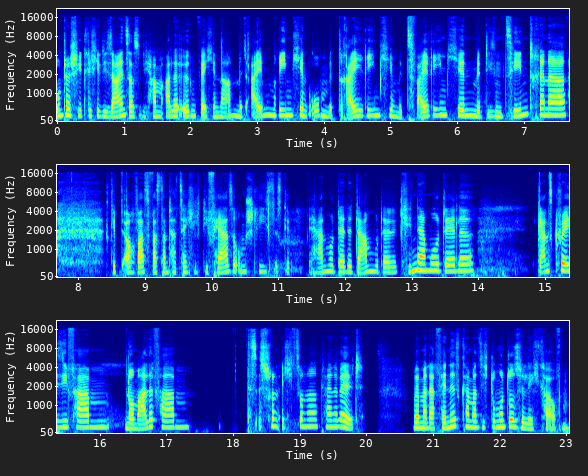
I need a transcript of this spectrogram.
unterschiedliche Designs, also die haben alle irgendwelche Namen mit einem Riemchen oben, mit drei Riemchen, mit zwei Riemchen, mit diesem Zehntrenner. Es gibt auch was, was dann tatsächlich die Ferse umschließt. Es gibt Herrenmodelle, Damenmodelle, Kindermodelle, ganz crazy Farben, normale Farben. Das ist schon echt so eine kleine Welt. Wenn man da Fan ist, kann man sich dumm und dusselig kaufen.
